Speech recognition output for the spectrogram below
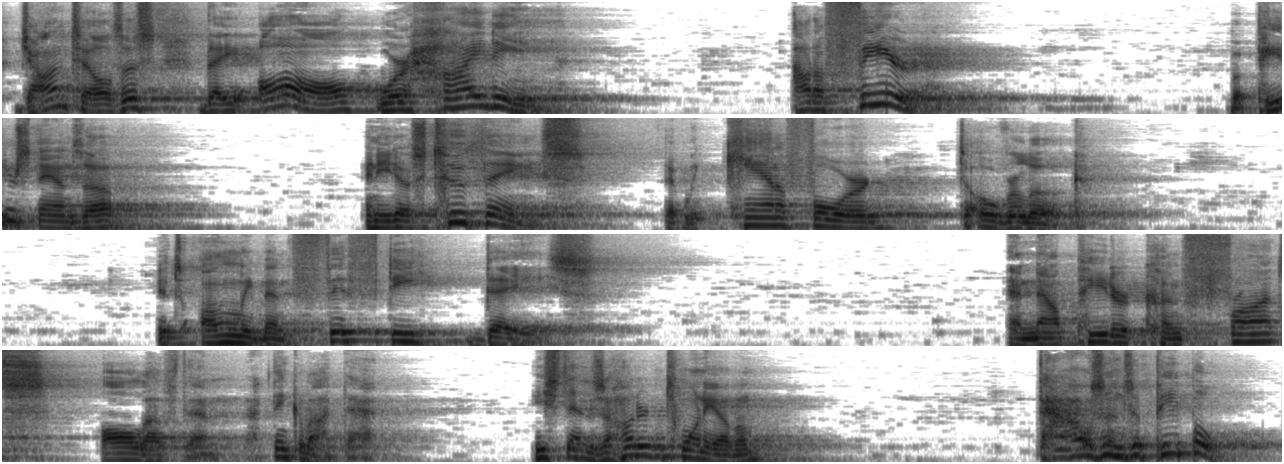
John tells us they all were hiding out of fear. But Peter stands up and he does two things that we can't afford to overlook. It's only been 50 days. And now Peter confronts all of them. Now think about that. He stands, there's 120 of them. Thousands of people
